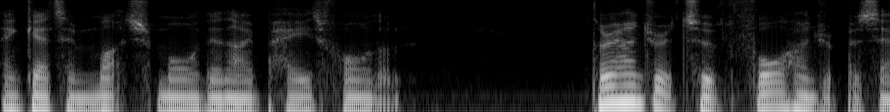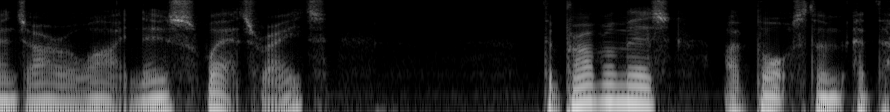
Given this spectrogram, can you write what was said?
and getting much more than I paid for them. 300 to 400% ROI, no sweat, right? The problem is, I bought them at the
